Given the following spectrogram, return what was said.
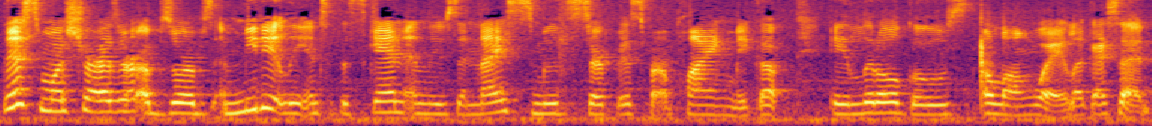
This moisturizer absorbs immediately into the skin and leaves a nice smooth surface for applying makeup. A little goes a long way, like I said.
